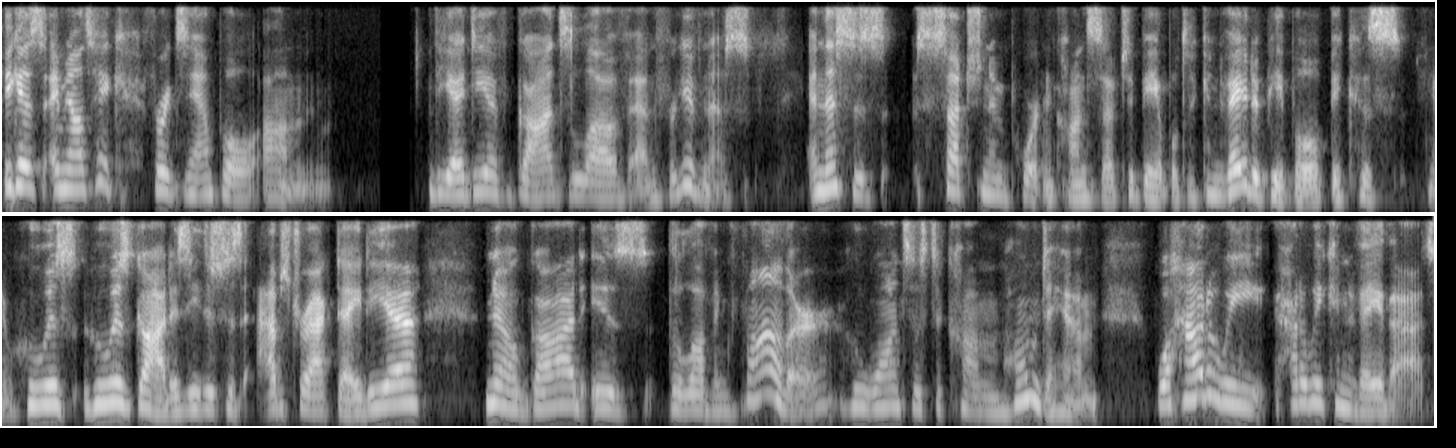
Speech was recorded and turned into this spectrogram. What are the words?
Because, I mean, I'll take, for example, um, the idea of God's love and forgiveness. And this is such an important concept to be able to convey to people because, you know, who is who is God? Is he just this abstract idea? No, God is the loving Father who wants us to come home to him. Well, how do we how do we convey that?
